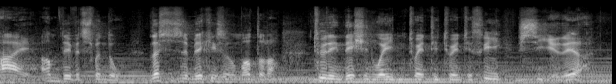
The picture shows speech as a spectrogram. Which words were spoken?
Hi, I'm David Swindle. This is The Makings of a Murderer, touring nationwide in 2023. See you there.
